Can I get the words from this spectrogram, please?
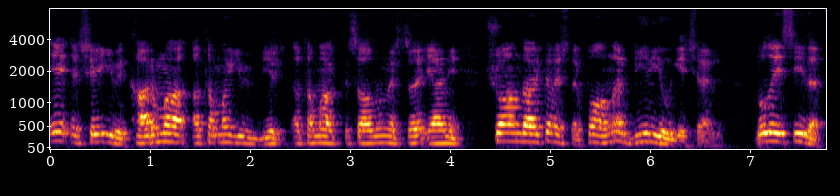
e, şey gibi karma atama gibi bir atama hakkı sağlanırsa yani şu anda arkadaşlar puanlar bir yıl geçerli. Dolayısıyla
